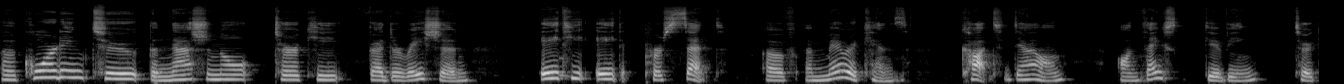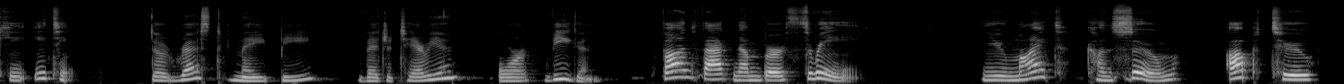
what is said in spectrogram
According to the National Turkey Federation, 88% of Americans cut down on Thanksgiving turkey eating. The rest may be vegetarian or vegan. Fun fact number three you might consume up to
